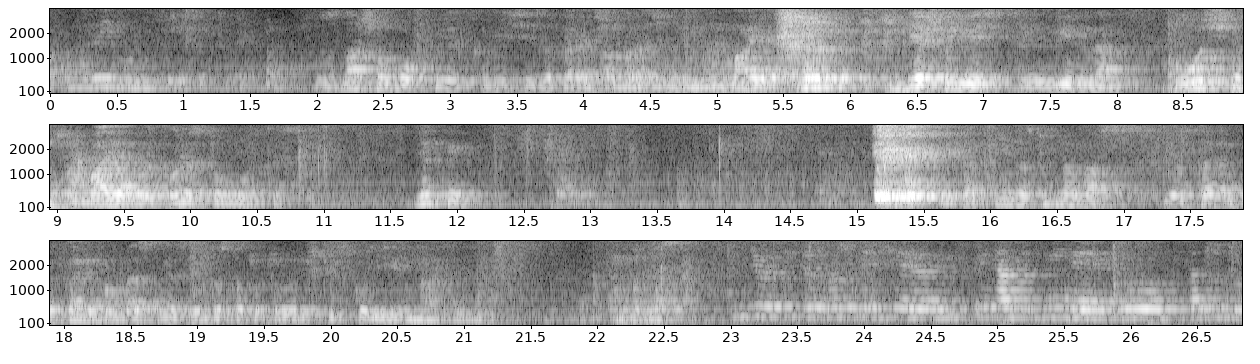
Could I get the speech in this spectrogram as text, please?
акумулюємо у відділі культури. З нашого боку, як комісії заперечень немає. Якщо є вільна площа, має використовуватися. Дякую. Так, і наступне у нас є останнє питання про внесення змін до статуту Рішківської гімназії. Будь ласка. Відділ освіти просить прийняти зміни до статуту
